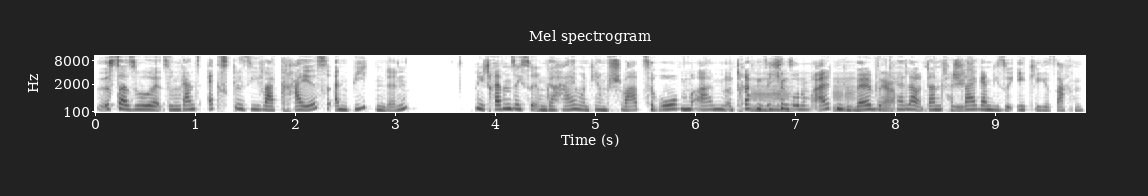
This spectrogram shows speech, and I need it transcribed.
ist da so, so ein ganz exklusiver Kreis an Bietenden. Die treffen sich so im Geheim und die haben schwarze Roben an und treffen sich in so einem alten mm, Gewölbekeller ja, und dann versteigern die so eklige Sachen.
